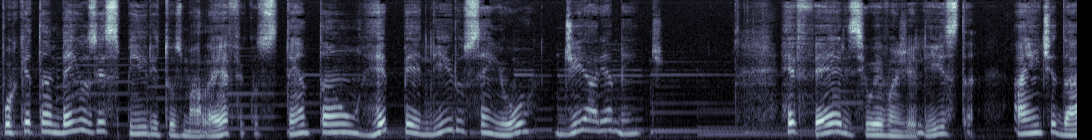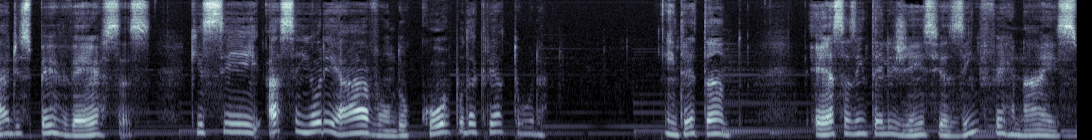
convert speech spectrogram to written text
porque também os espíritos maléficos tentam repelir o Senhor diariamente. Refere-se o evangelista a entidades perversas que se assenhoreavam do corpo da criatura. Entretanto, essas inteligências infernais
